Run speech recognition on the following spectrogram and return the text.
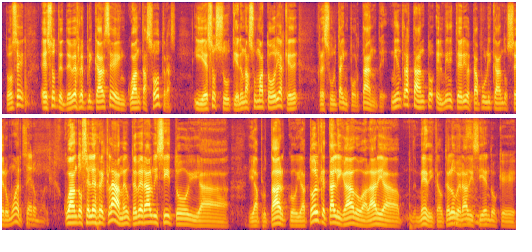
Entonces, eso debe replicarse en cuantas otras. Y eso tiene una sumatoria que resulta importante. Mientras tanto, el ministerio está publicando cero muertes. Cero muertes. Cuando se le reclame, usted verá a Luisito y a, y a Plutarco y a todo el que está ligado al área médica, usted lo verá diciendo que,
